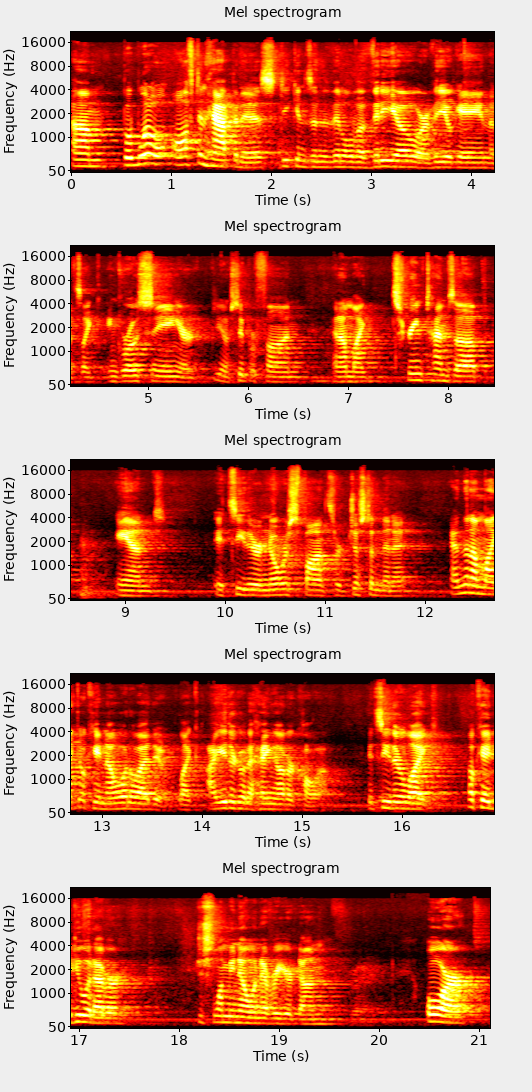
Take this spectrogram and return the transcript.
Um, but what will often happen is Deacon's in the middle of a video or a video game that's like engrossing or you know super fun, and I'm like screen time's up, and it's either no response or just a minute, and then I'm like, okay, now what do I do? Like I either go to Hangout or call out. It's either like, okay, do whatever, just let me know whenever you're done, or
